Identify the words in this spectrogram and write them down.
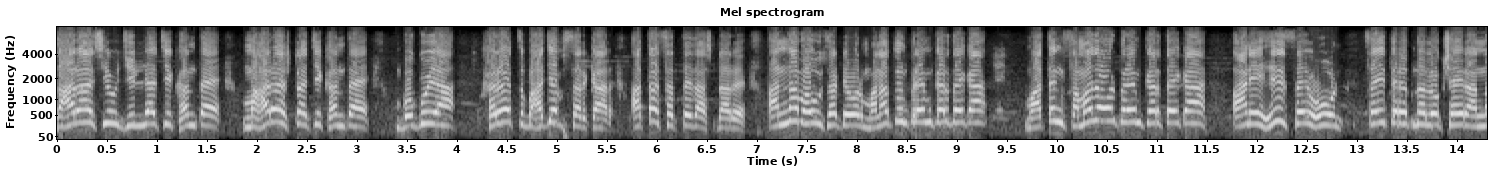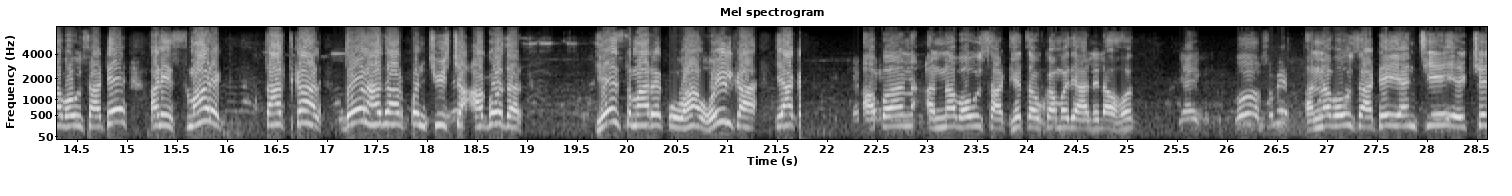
धाराशिव जिल्ह्याची खंत आहे महाराष्ट्राची खंत आहे. बघूया खरंच भाजप सरकार आता सत्तेत असणार आहे. अण्णाभाऊ साठेवर मनातून प्रेम करते का? मातंग समाजावर प्रेम करतंय का? आणि ही सही होऊन सहितरत्न लोकशाहीर अण्णाभाऊ साठे आणि स्मारक तात्काळ दोन हजार पंचवीसच्या अगोदर हे स्मारक उभा होईल का? या आपण अण्णाभाऊ साठे चौकामध्ये आलेलो आहोत. अण्णाभाऊ साठे यांची एकशे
